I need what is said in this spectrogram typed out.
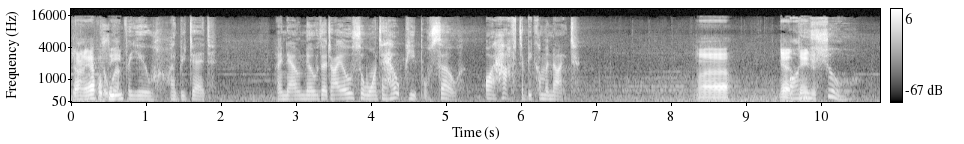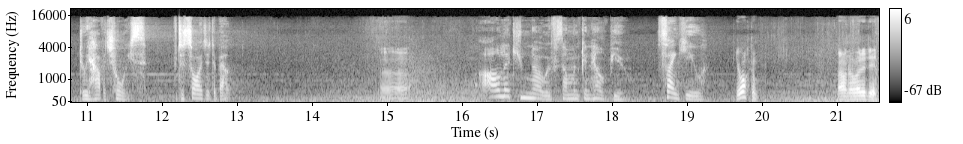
Johnny If it weren't Appleseed. for you, I'd be dead. I now know that I also want to help people, so I have to become a knight. Uh, yeah, it's Are you sure? Do we have a choice? I've decided about. Uh, I'll let you know if someone can help you. Thank you. you're welcome. I don't know what it did.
